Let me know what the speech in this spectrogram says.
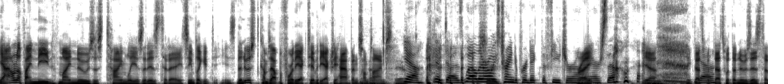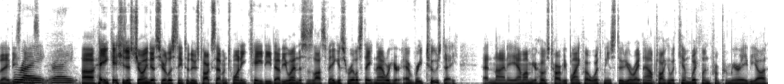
Yeah, I don't know if I need my news as timely as it is today. It seems like it, it's- the news comes out before the activity actually happens sometimes. Yeah, it does. Well, they're Sure. always trying to predict the future on Right. there. So, yeah, I think that's Yeah. what that's what the news is today these days. right, right. Uh, hey, in case you just joined us, you're listening to News Talk 720 KDWN. This is Las Vegas Real Estate Now. We're here every Tuesday at 9 a.m. I'm your host, Harvey Blankfeld. With me in studio right now, I'm talking with Kim Wicklund from Premier AV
